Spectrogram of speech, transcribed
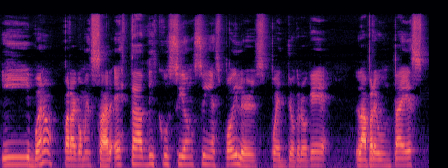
Y bueno, para comenzar esta discusión sin spoilers, pues yo creo que la pregunta es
